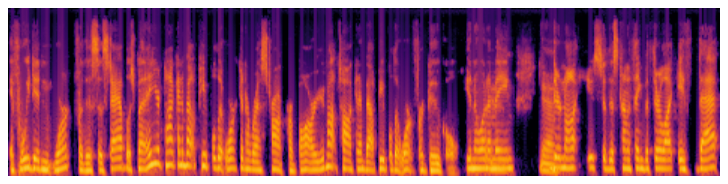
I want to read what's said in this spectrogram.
if we didn't work for this establishment. And you're talking about people that work in a restaurant or bar. You're not talking about people that work for Google. You know what yeah. I mm. mean? Yeah. They're not used to this kind of thing, but they're like, if that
